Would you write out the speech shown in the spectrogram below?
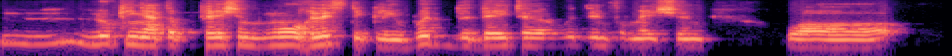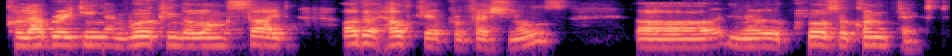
looking at the patient more holistically with the data, with the information, or collaborating and working alongside other healthcare professionals uh, in a closer context.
